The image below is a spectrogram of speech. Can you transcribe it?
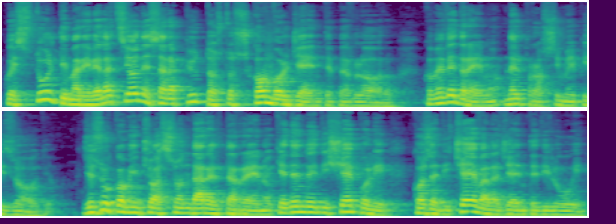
Quest'ultima rivelazione sarà piuttosto sconvolgente per loro, come vedremo nel prossimo episodio. Gesù cominciò a sondare il terreno, chiedendo ai discepoli cosa diceva la gente di lui.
